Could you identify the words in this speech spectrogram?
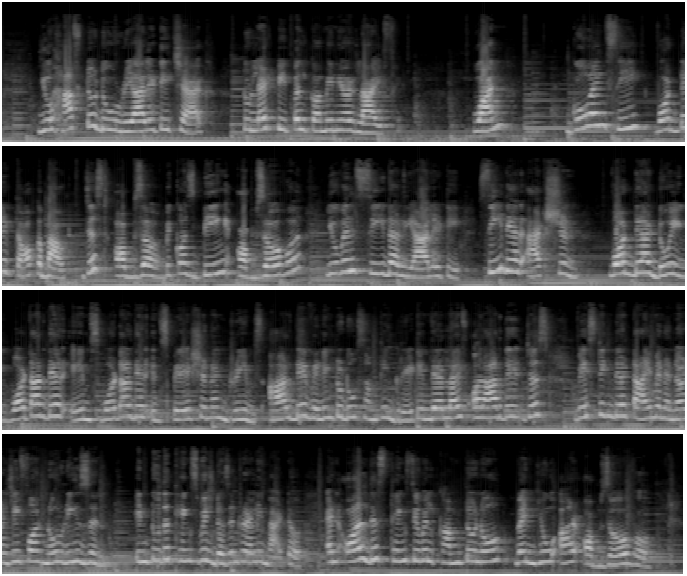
You have to do reality check to let people come in your life. One go and see what they talk about. Just observe because being observer you will see the reality. See their action what they are doing what are their aims what are their inspiration and dreams. Are they willing to do something great in their life or are they just wasting their time and energy for no reason into the things which doesn't really matter? And all these things you will come to know when you are observer.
